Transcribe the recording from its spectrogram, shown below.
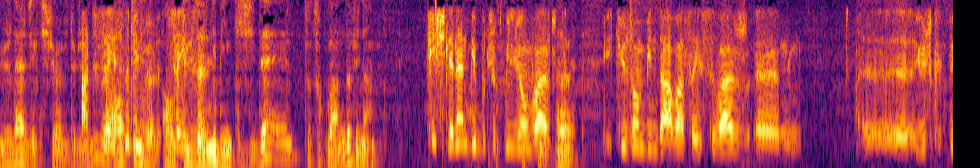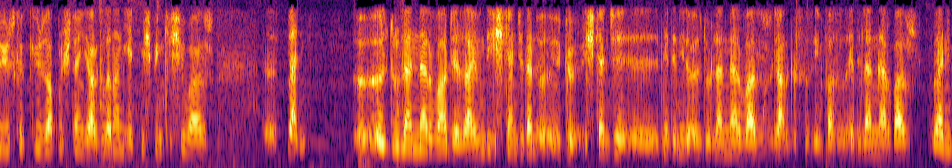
yüzlerce kişi öldürüldü Artık ve sayısını 600, bilmiyoruz. 650 bin kişi de e, tutuklandı filan. Fişlenen bir buçuk milyon var. Evet. 210 bin dava sayısı var. Ee, e, 140 140 160'ten yargılanan 70 bin kişi var. Ee, Yani öldürülenler var. Cezaevinde işkenceden işkence e, nedeniyle öldürülenler var. Yargısız, infazsız edilenler var. Yani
